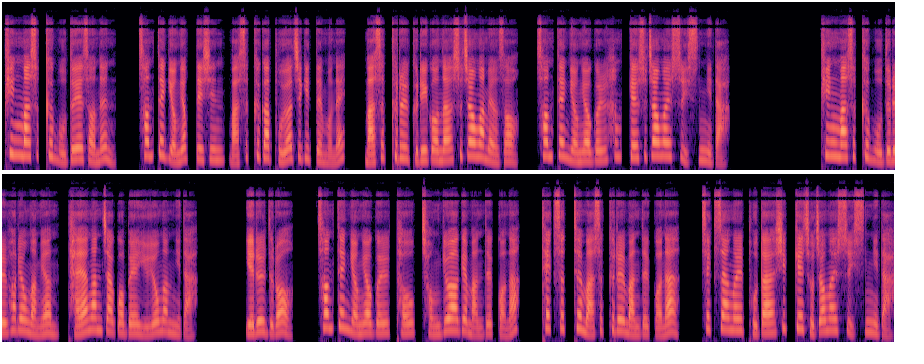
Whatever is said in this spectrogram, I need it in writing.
퀵 마스크 모드에서는 선택 영역 대신 마스크가 보여지기 때문에 마스크를 그리거나 수정하면서 선택 영역을 함께 수정할 수 있습니다. 퀵 마스크 모드를 활용하면 다양한 작업에 유용합니다. 예를 들어 선택 영역을 더욱 정교하게 만들거나 텍스트 마스크를 만들거나 색상을 보다 쉽게 조정할 수 있습니다.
